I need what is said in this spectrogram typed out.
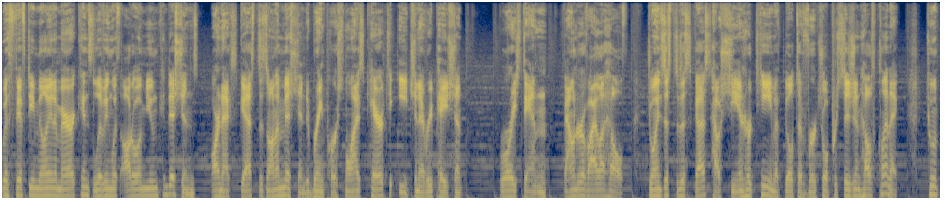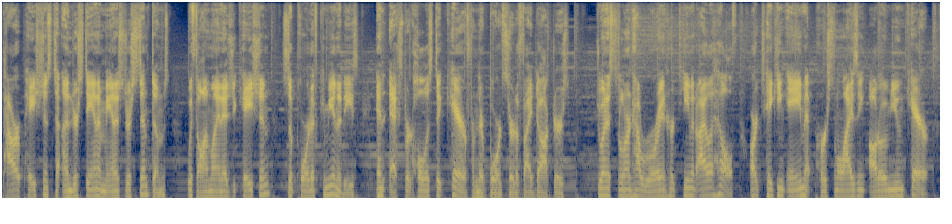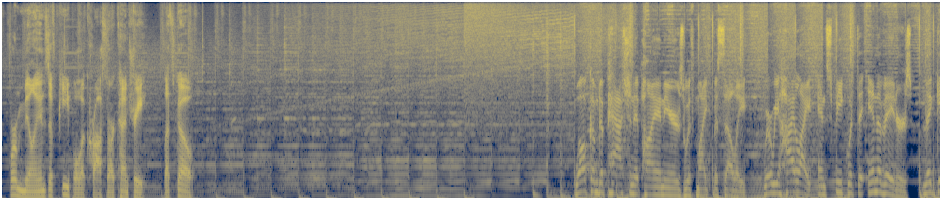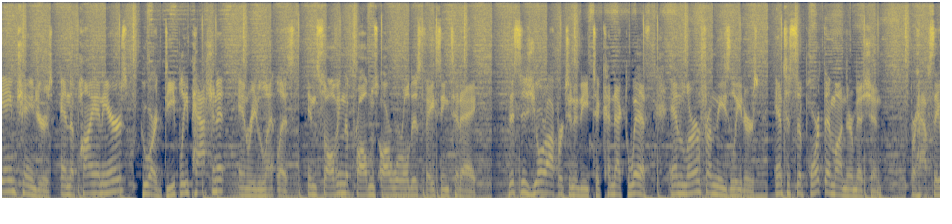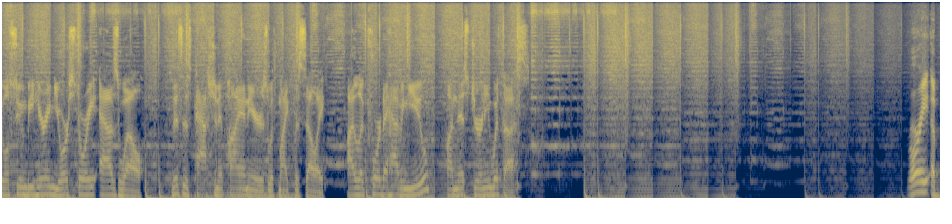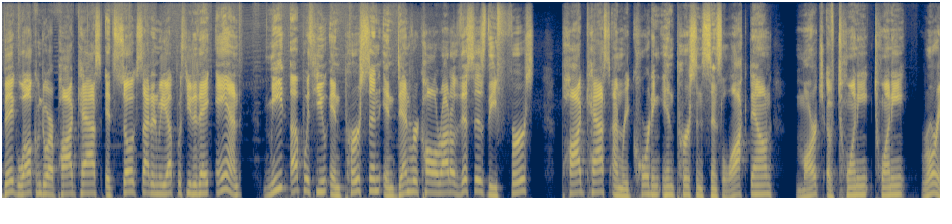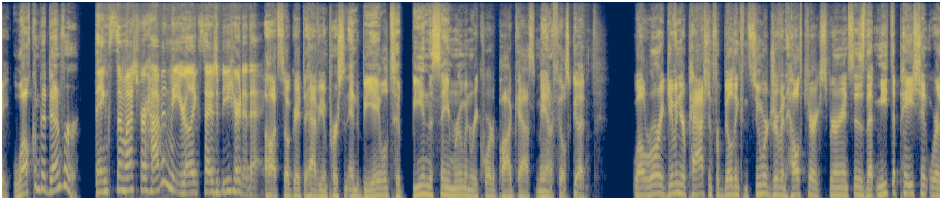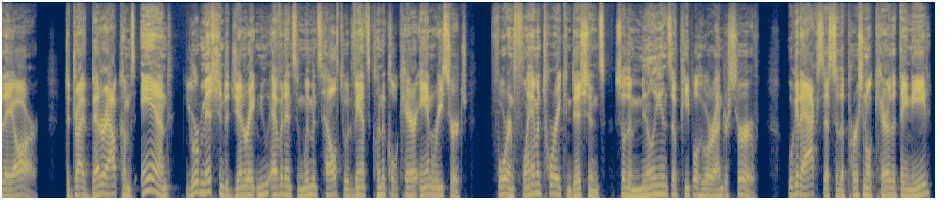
With 50 million Americans living with autoimmune conditions, our next guest is on a mission to bring personalized care to each and every patient. Rory Stanton, founder of Isla Health, joins us to discuss how she and her team have built a virtual precision health clinic to empower patients to understand and manage their symptoms with online education, supportive communities, and expert holistic care from their board certified doctors. Join us to learn how Rory and her team at Isla Health are taking aim at personalizing autoimmune care for millions of people across our country. Let's go. Welcome to Passionate Pioneers with Mike Biselli, where we highlight and speak with the innovators, the game changers, and the pioneers who are deeply passionate and relentless in solving the problems our world is facing today. This is your opportunity to connect with and learn from these leaders and to support them on their mission. Perhaps they will soon be hearing your story as well. This is Passionate Pioneers with Mike Biselli. I look forward to having you on this journey with us. Rory, a big welcome to our podcast. It's so excited to be up with you today and meet up with you in person in Denver, Colorado. This is the first podcast I'm recording in person since lockdown, March of 2020. Rory, welcome to Denver. Thanks so much for having me. Really excited to be here today. Oh, it's so great to have you in person and to be able to be in the same room and record a podcast. Man, it feels good. Well, Rory, given your passion for building consumer driven healthcare experiences that meet the patient where they are, to drive better outcomes and your mission to generate new evidence in women's health to advance clinical care and research for inflammatory conditions so the millions of people who are underserved will get access to the personal care that they need.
